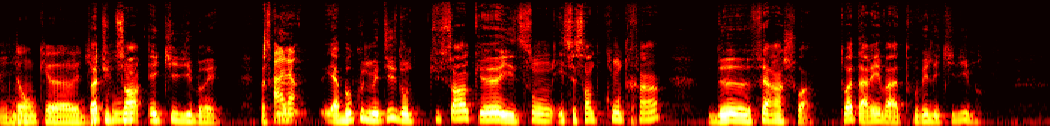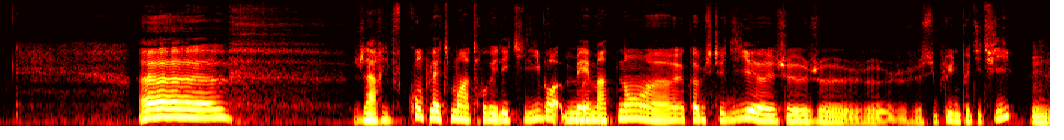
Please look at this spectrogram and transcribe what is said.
donc euh, du Toi, tu te sens équilibré. Parce que Alors- il y a beaucoup de métis dont tu sens qu'ils sont, ils se sentent contraints de faire un choix. Toi, tu arrives à trouver l'équilibre? Euh, J'arrive complètement à trouver l'équilibre, mais maintenant, euh, comme je te dis, euh, je, je, je, je suis plus une petite fille, Mhm.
